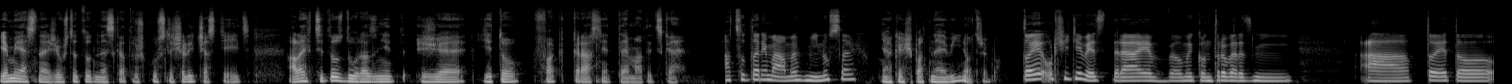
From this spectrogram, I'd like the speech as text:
Je mi jasné, že už jste to dneska trošku slyšeli častěji, ale chci to zdůraznit, že je to fakt krásně tematické. A co tady máme v mínusech? Nějaké špatné víno třeba. To je určitě věc, která je velmi kontroverzní. A to je to,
